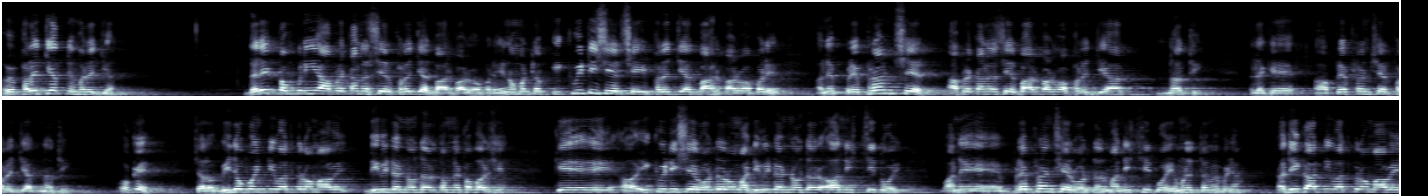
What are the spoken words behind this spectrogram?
હવે ફરજિયાત ને મરજિયાત. દરેક કંપનીએ આ પ્રકારના શેર ફરજિયાત બહાર પાડવા પડે. એનો મતલબ ઇક્વિટી શેર છે એ ફરજિયાત બહાર પાડવા પડે. અને પ્રેફરન્સ શેર આ પ્રકારના શેર બહાર પાડવા ફરજિયાત. નથી. એટલે કે, આ પ્રેફરન્સ શેર ફરજિયાત નથી. ઓકે ચાલો, બીજો પોઈન્ટની વાત કરવામાં આવે. ડિવિડન્ડનો દર તમને ખબર છે કે ઇક્વિટી શેર હોલ્ડરોમાં ડિવિડન્ડનો દર અનિશ્ચિત હોય અને પ્રેફરન્સ શેર હોલ્ડરમાં નિશ્ચિત હોય. હમણાં જ તમે ભણ્યા. અધિકારની વાત કરવામાં આવે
